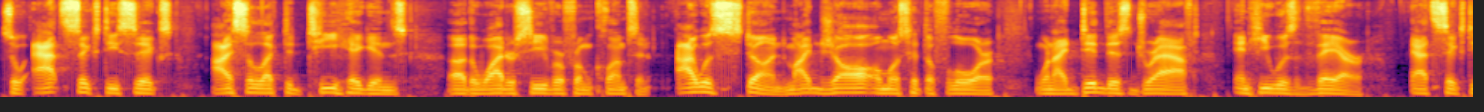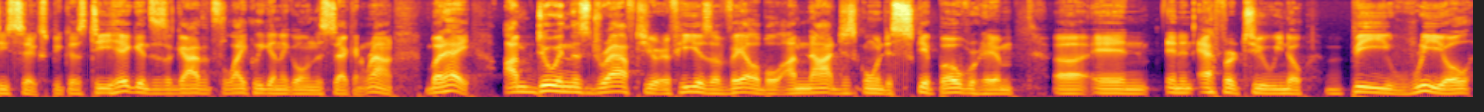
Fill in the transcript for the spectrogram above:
So at 66, I selected Tee Higgins uh, the wide receiver from Clemson. I was stunned. My jaw almost hit the floor when I did this draft, and he was there at 66 because Tee Higgins is a guy that's likely going to go in the second round. But hey, I'm doing this draft here. If he is available, I'm not just going to skip over him uh, in in an effort to you know be real.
